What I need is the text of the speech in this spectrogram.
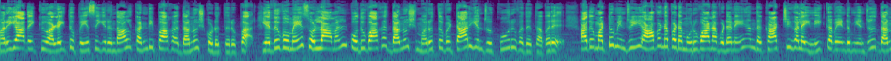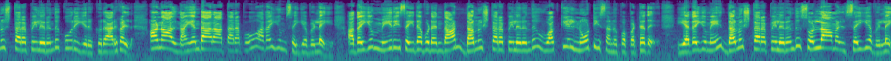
மரியாதைக்கு அழைத்து குறித்து பேசியிருந்தால் கண்டிப்பாக தனுஷ் கொடுத்திருப்பார். எதுவுமே சொல்லாமல் பொதுவாக தனுஷ் மறுத்துவிட்டார் என்று கூறுவது தவறு. அது மட்டுமின்றி ஆவணப்படம் உருவானவுடனே அந்த காட்சிகளை நீக்க வேண்டும் என்று தனுஷ் தரப்பிலிருந்து கூறியிருக்கிறார்கள். ஆனால் நயன்தாரா தரப்போ அதையும் செய்யவில்லை. அதையும் மீறி செய்தவுடன் தான் தனுஷ் தரப்பிலிருந்து வக்கீல் நோட்டீஸ் அனுப்பப்பட்டது. எதையுமே தனுஷ் தரப்பிலிருந்து சொல்லாமல் செய்யவில்லை.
